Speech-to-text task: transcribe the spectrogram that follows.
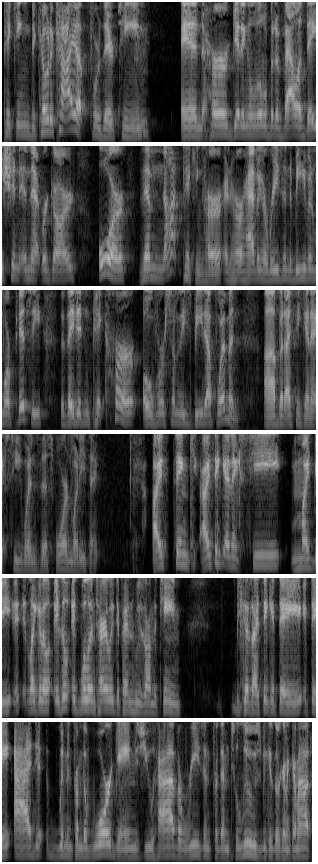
picking Dakota Kai up for their team and her getting a little bit of validation in that regard, or them not picking her and her having a reason to be even more pissy that they didn't pick her over some of these beat up women. Uh, but I think NXT wins this. Warren, what do you think? I think I think NXT might be like it'll, it'll it will entirely depend who's on the team because I think if they if they add women from the war games, you have a reason for them to lose because they're going to come out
